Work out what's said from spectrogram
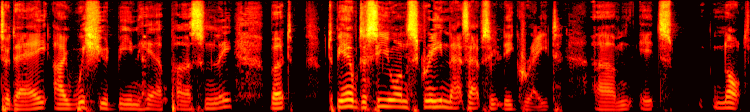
today. I wish you'd been here personally, but to be able to see you on screen, that's absolutely great. Um, it's not,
